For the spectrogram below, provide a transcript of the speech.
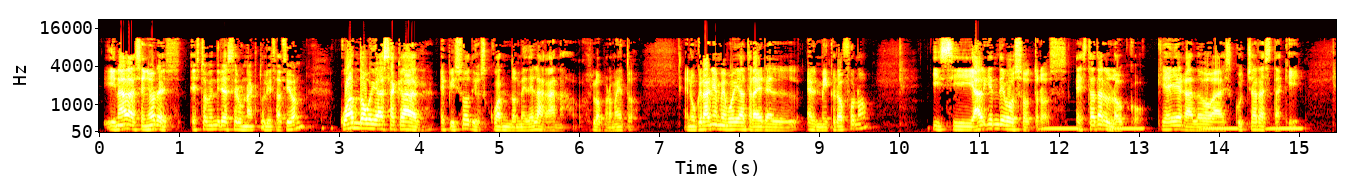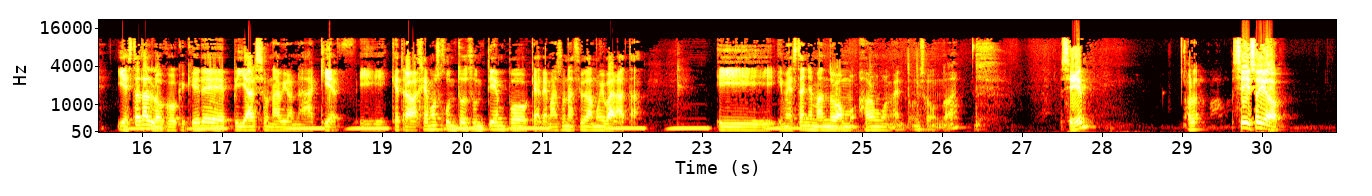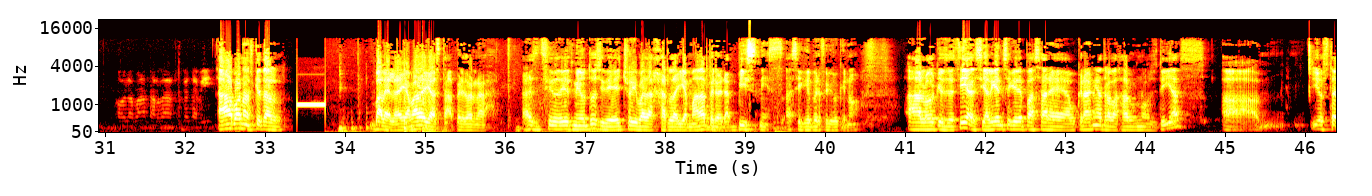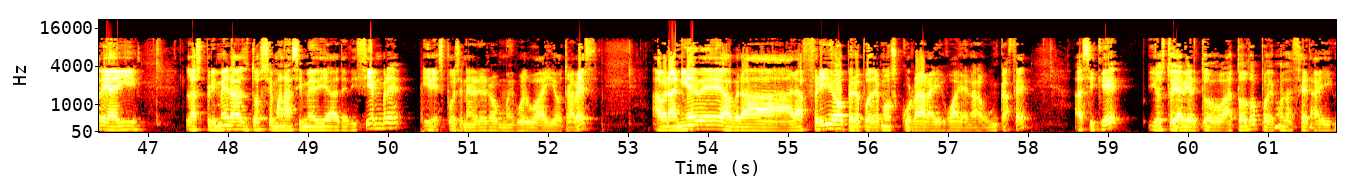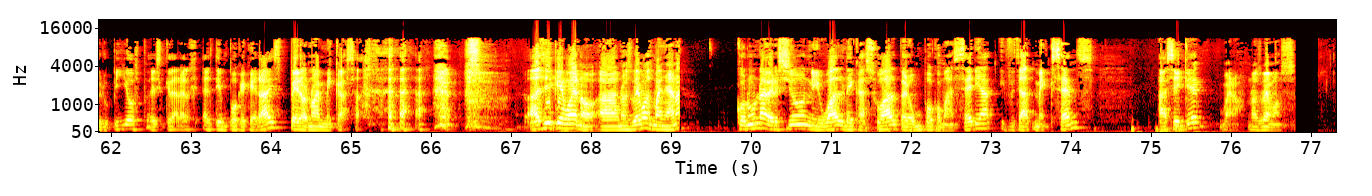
Y nada, señores, esto vendría a ser una actualización. ¿Cuándo voy a sacar episodios? Cuando me dé la gana, os lo prometo. En Ucrania me voy a traer el, el micrófono y si alguien de vosotros está tan loco que ha llegado a escuchar hasta aquí y está tan loco que quiere pillarse un avión a Kiev y que trabajemos juntos un tiempo, que además es una ciudad muy barata, y, me están llamando a un, un momento, un segundo, ¿eh? ¿Sí? Hola. Sí, soy yo. Hola, buenas tardes. Ah, buenas, ¿qué tal? Vale, la llamada ya está, perdona. Han sido 10 minutos y de hecho iba a dejar la llamada, pero era business, así que prefiero que no. A lo que os decía, si alguien se quiere pasar a Ucrania a trabajar unos días, yo estaré ahí las primeras dos semanas y media de diciembre y después en enero me vuelvo ahí otra vez. Habrá nieve, habrá frío, pero podremos currar ahí guay en algún café. Así que yo estoy abierto a todo, podemos hacer ahí grupillos, podéis quedar el, tiempo que queráis, pero no en mi casa. Así que bueno, ah, nos vemos mañana con una versión igual de casual, pero un poco más seria, if that makes sense. Así que, bueno, nos vemos.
